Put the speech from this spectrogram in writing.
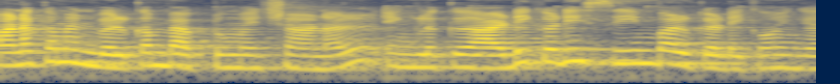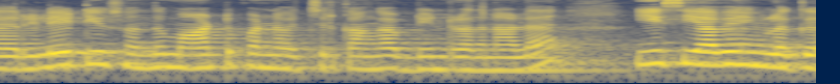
வணக்கம் and welcome back to my channel எங்களுக்கு அடிக்கடி சீம்பால் கிடைக்கும். எங்கள் ரிலேட்டிவ்ஸ் வந்து மாட்டு பண்ணை வச்சுருக்காங்க அப்படின்றதுனால ஈஸியாகவே எங்களுக்கு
